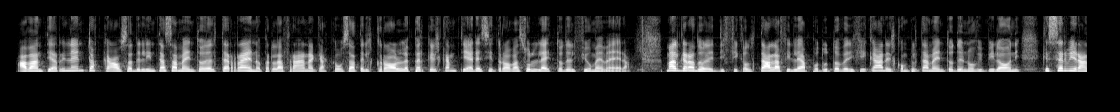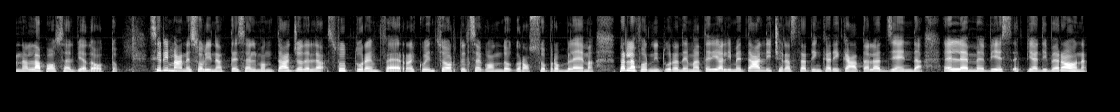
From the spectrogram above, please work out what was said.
avanti a rilento a causa dell'intasamento del terreno per la frana che ha causato il crollo e perché il cantiere si trova sul letto del fiume Mera. Malgrado le difficoltà, la File ha potuto verificare il completamento dei nuovi piloni che serviranno alla posa del viadotto. Si rimane solo in attesa del montaggio della struttura in ferro e qui è insorto il secondo grosso problema. Per la fornitura dei materiali metallici era stata incaricata l'azienda e l'MVSPA di Verona.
